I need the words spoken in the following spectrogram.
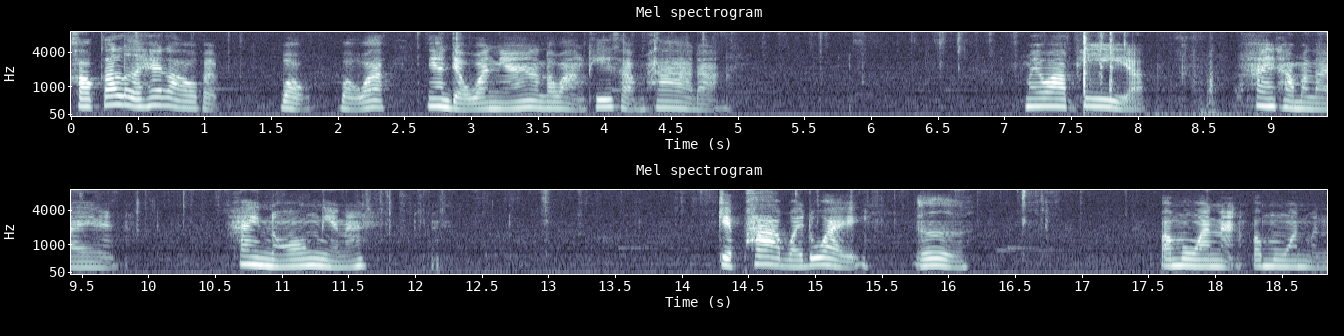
เขาก็เลยให้เราแบบบอกบอกว่า เนี่ยเดี๋ยววันเนี้ยระหว่างที่สัมภาษณ์อะไม่ว่าพี่อะให้ทำอะไรเนี่ยให้น้องเนี่ยนะ เก็บภาพไว้ด้วย เออ ประมวลอะประมวลเหมือน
